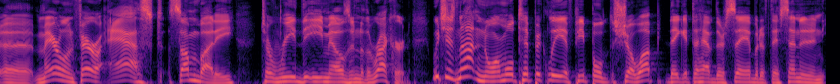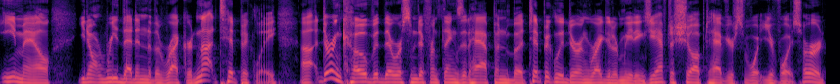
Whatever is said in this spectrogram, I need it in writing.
uh, Marilyn Farrow asked somebody to read the emails into the record, which is not normal. Typically, if people show up, they get to have their say, but if they send in an email, you don't read that into the record. Not typically. Uh, during COVID, there were some different things that happened, but typically during regular meetings, you have to show up to have your your voice heard.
